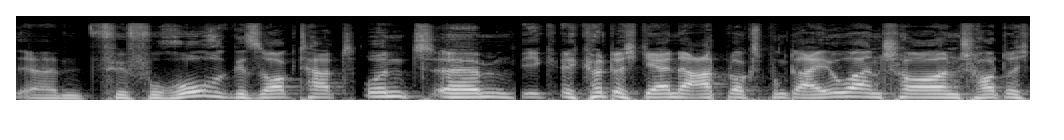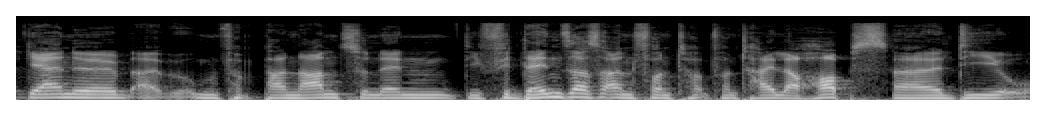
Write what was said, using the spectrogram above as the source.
ähm, für Furore gesorgt hat. Und ähm, ihr, ihr, könnt euch gerne artblocks.io anschauen. Schaut euch gerne, äh, um ein paar Namen zu nennen, die Fidensas an von, von Tyler Hobbs, äh, die ja,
